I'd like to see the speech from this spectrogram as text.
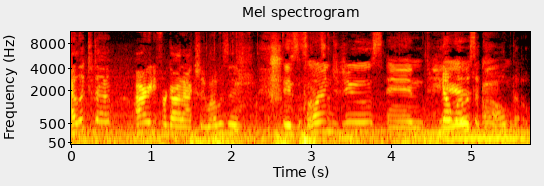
I looked it up. I already forgot actually. What was it? it's orange juice and No, what was it oh. called though?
